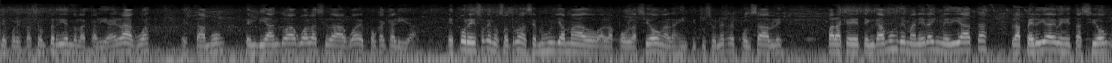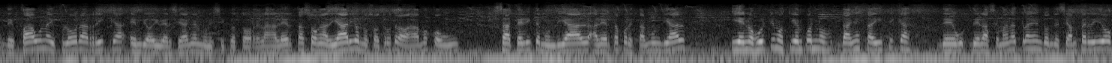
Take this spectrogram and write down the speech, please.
deforestación perdiendo la calidad del agua, estamos enviando agua a la ciudad, agua de poca calidad. Es por eso que nosotros hacemos un llamado a la población, a las instituciones responsables, para que detengamos de manera inmediata la pérdida de vegetación de fauna y flora rica en biodiversidad en el municipio Torres. Las alertas son a diario, nosotros trabajamos con un satélite mundial, alerta forestal mundial, y en los últimos tiempos nos dan estadísticas de, la semana atrás en donde se han perdido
